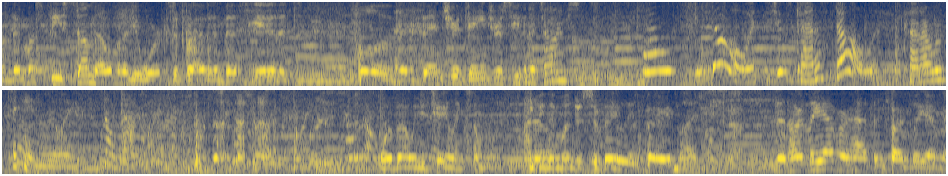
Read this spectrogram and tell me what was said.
And there must be some element of your work as a private investigator that's full of adventure, dangerous even at times. Well, no, it's just kind of dull and kind of routine, really. No, What about when you're tailing someone, keeping them under surveillance? Do surveillance? it very much. That hardly ever happens, hardly ever.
